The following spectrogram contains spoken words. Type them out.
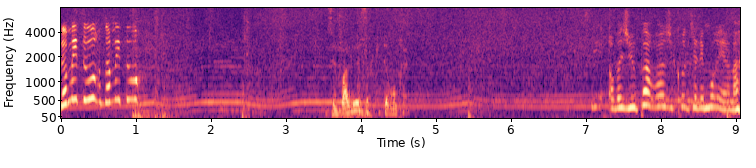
Demi-tour, demi-tour. C'est pas lui sur qui t'es rentré Si. Oh bah j'ai eu peur, hein. j'ai cru que j'allais mourir là.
